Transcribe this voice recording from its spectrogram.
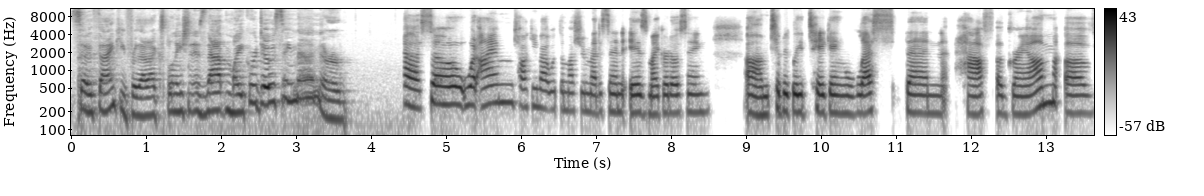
so thank you for that explanation. Is that microdosing then or uh, so what I'm talking about with the mushroom medicine is microdosing, um, typically taking less than half a gram of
